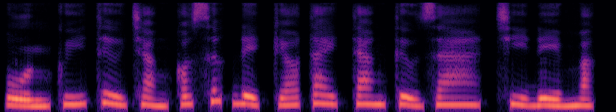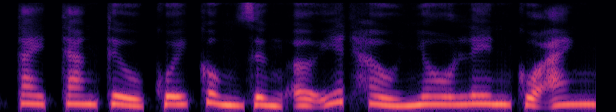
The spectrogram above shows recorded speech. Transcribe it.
Ổn quý tử chẳng có sức để kéo tay tang tửu ra, chỉ để mặc tay tang tửu cuối cùng dừng ở yết hầu nhô lên của anh.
